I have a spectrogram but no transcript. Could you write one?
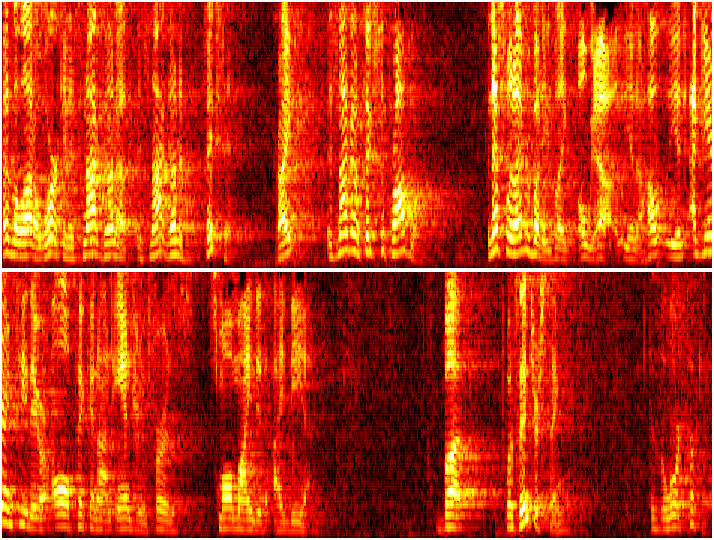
that's a lot of work and it's not gonna, it's not gonna fix it, right? It's not gonna fix the problem. And that's what everybody's like, oh yeah, you know, how, I guarantee they were all picking on Andrew for his small minded idea. But what's interesting is the Lord took it.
